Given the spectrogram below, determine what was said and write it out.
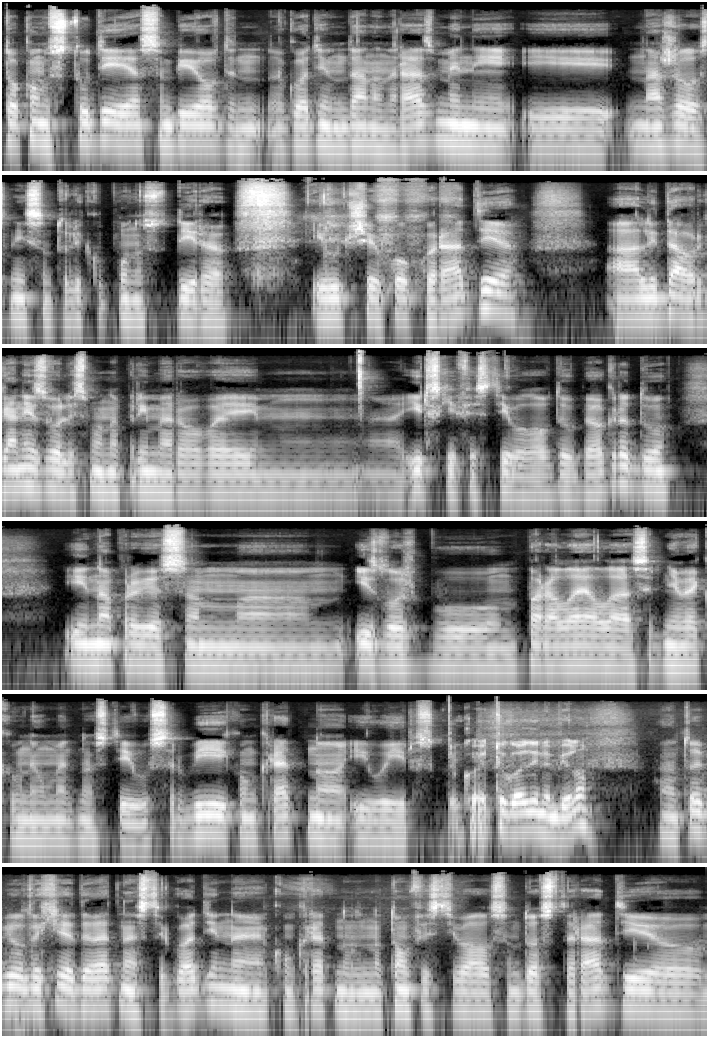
tokom studije ja sam bio ovde godinu dana na razmeni i nažalost nisam toliko puno studirao i učio koliko radija, ali da, organizovali smo na primjer ovaj irski festival ovde u Beogradu i napravio sam um, izložbu paralela srednjevekovne umetnosti u Srbiji konkretno i u Irskoj. Koje to godine bilo? To je bilo 2019. godine, konkretno na tom festivalu sam dosta radio,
